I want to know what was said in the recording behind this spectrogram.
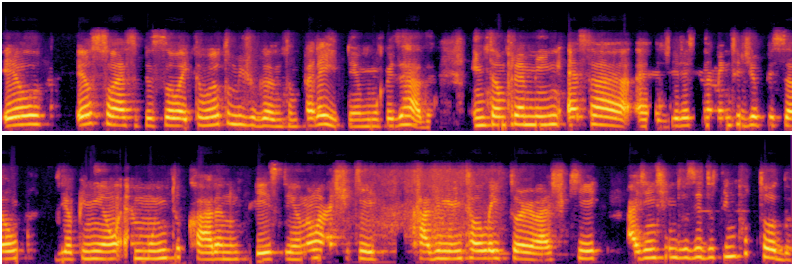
eu eu sou essa pessoa, então eu tô me julgando, então peraí, tem alguma coisa errada. Então, para mim, essa é, direcionamento de opção, de opinião é muito clara no texto, e eu não acho que cabe muito ao leitor, eu acho que a gente é induzido o tempo todo.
